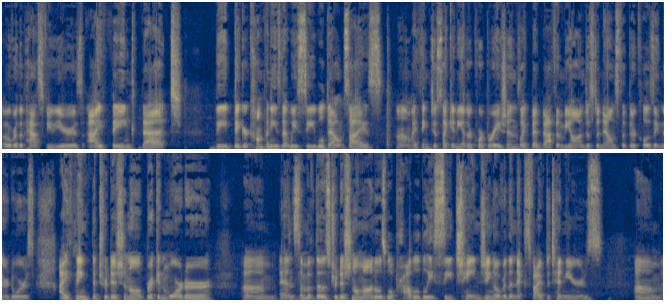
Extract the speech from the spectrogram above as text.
over the past few years. I think that the bigger companies that we see will downsize. Um, I think just like any other corporations, like Bed Bath and Beyond, just announced that they're closing their doors. I think the traditional brick and mortar um, and some of those traditional models will probably see changing over the next five to ten years. Um,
